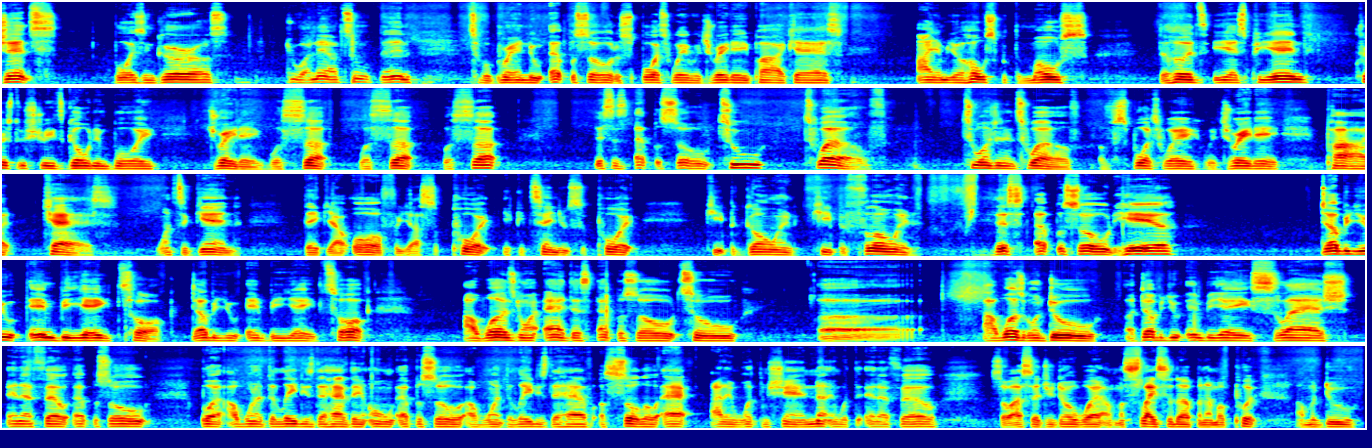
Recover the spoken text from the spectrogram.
gents, boys and girls, you are now tuned in to a brand new episode of Sportsway with Dre Day podcast. I am your host with the most, the Hood's ESPN, Crystal Street's Golden Boy, Dre Day. What's up? What's up? What's up? This is episode 212, 212 of Sportsway with Dre Day podcast. Once again, thank y'all all for y'all support, your continued support. Keep it going, keep it flowing. This episode here, WNBA Talk. WNBA Talk. I was going to add this episode to, uh, I was going to do a WNBA slash NFL episode but I wanted the ladies to have their own episode. I want the ladies to have a solo act. I didn't want them sharing nothing with the NFL. So I said, you know what? I'm gonna slice it up and I'm gonna put I'm gonna do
